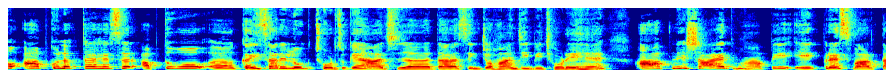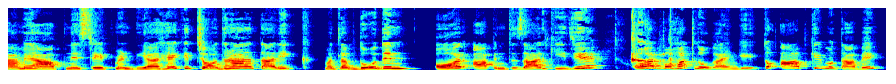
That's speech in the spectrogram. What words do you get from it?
आपको लगता है सर अब तो वो आ, कई सारे लोग छोड़ चुके हैं। आज दारा सिंह चौहान जी भी छोड़े हैं। आपने शायद वहाँ पे एक प्रेस वार्ता में आपने स्टेटमेंट दिया है कि चौदह तारीख मतलब दो दिन और आप इंतज़ार कीजिए और बहुत लोग आएँगे। तो आपके मुताबिक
